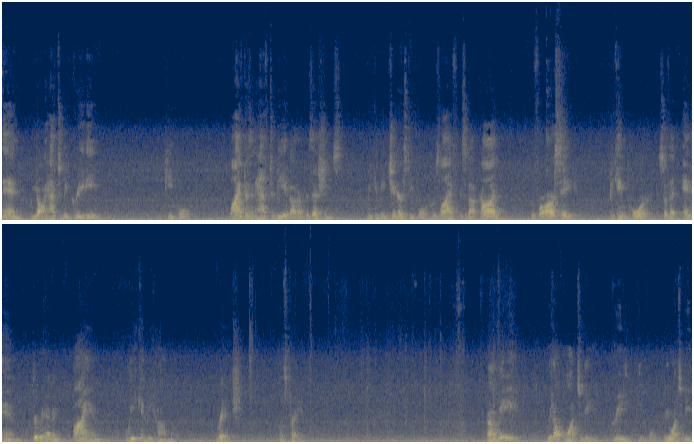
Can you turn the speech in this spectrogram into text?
then we don't have to be greedy people. Life doesn't have to be about our possessions. We can be generous people whose life is about God, who for our sake became poor, so that in Him, through Him, and by Him, we can become rich. Let's pray. God, we, we don't want to be greedy people. We want to be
